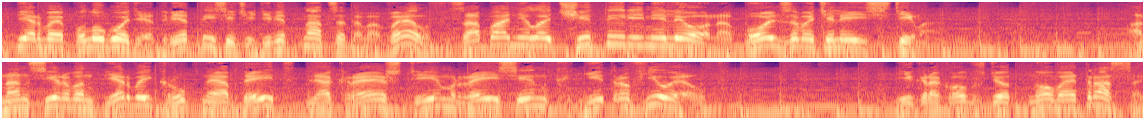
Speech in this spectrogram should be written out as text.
первое полугодие 2019-го Valve забанила 4 миллиона пользователей Steam. Анонсирован первый крупный апдейт для Crash Team Racing Nitro Fueled. Игроков ждет новая трасса,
